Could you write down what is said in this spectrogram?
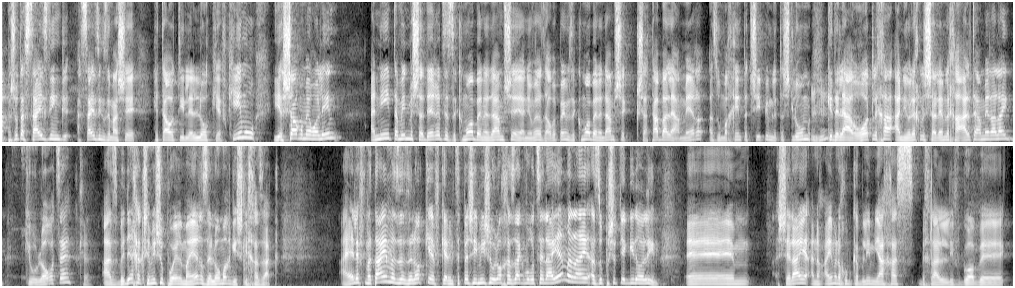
פשוט ה sizing, ה sizing זה מה שהטעה אותי ללא כיף. כי אם הוא ישר אומר all in, אני תמיד משדר את זה, זה כמו הבן אדם ש... אני אומר את זה הרבה פעמים, זה כמו הבן אדם שכשאתה בא להמר, אז הוא מכין את הצ'יפים לתשלום כדי להראות לך, אני הולך לשלם לך, אל תהמר עליי, כי הוא לא רוצה. כן. אז בדרך כלל כשמישהו פועל מהר, זה לא מרגיש לי חזק. ה-1200 הזה זה לא כיף, כי אני מצפה שאם מישהו לא חזק ורוצה לאיים עליי, אז הוא פשוט יגיד אולין. השאלה היא, האם אנחנו מקבלים יחס בכלל לפגוע ב...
